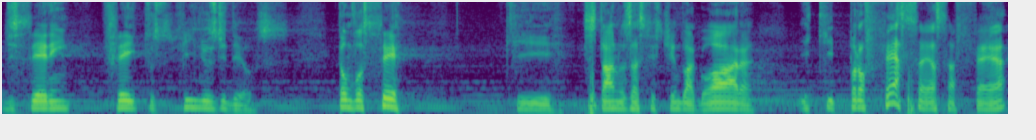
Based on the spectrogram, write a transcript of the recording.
de serem feitos filhos de Deus. Então você que está nos assistindo agora e que professa essa fé,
